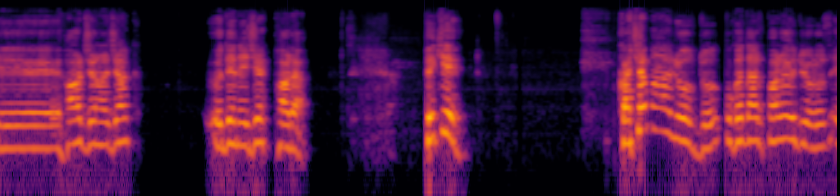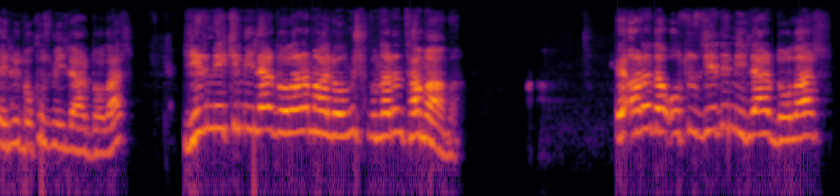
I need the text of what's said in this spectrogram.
e, harcanacak, ödenecek para. Peki kaça mal oldu? Bu kadar para ödüyoruz. 59 milyar dolar. 22 milyar dolara mal olmuş bunların tamamı. E arada 37 milyar dolar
